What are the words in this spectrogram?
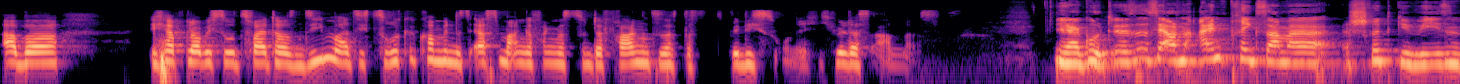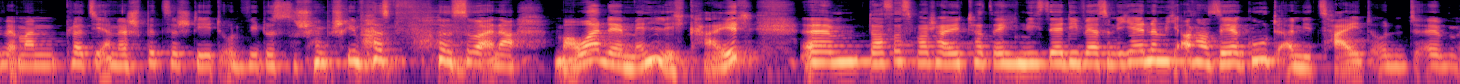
aber ich habe, glaube ich, so 2007, als ich zurückgekommen bin, das erste Mal angefangen, das zu hinterfragen und zu sagen, das will ich so nicht. Ich will das anders. Ja gut, es ist ja auch ein einprägsamer Schritt gewesen, wenn man plötzlich an der Spitze steht und wie du es so schön beschrieben hast, vor so einer Mauer der Männlichkeit. Ähm, das ist wahrscheinlich tatsächlich nicht sehr divers. Und ich erinnere mich auch noch sehr gut an die Zeit und ähm,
